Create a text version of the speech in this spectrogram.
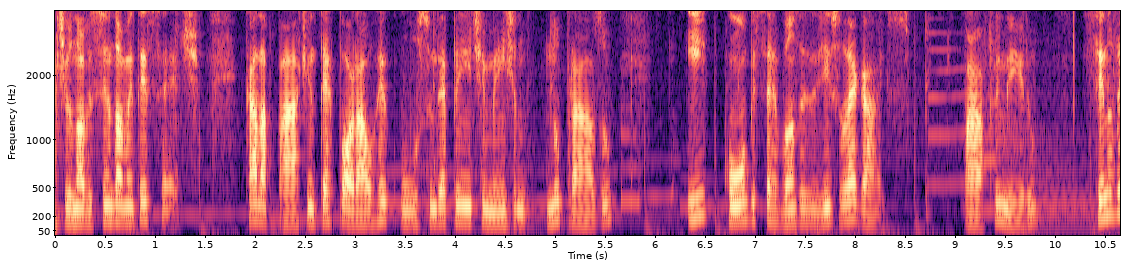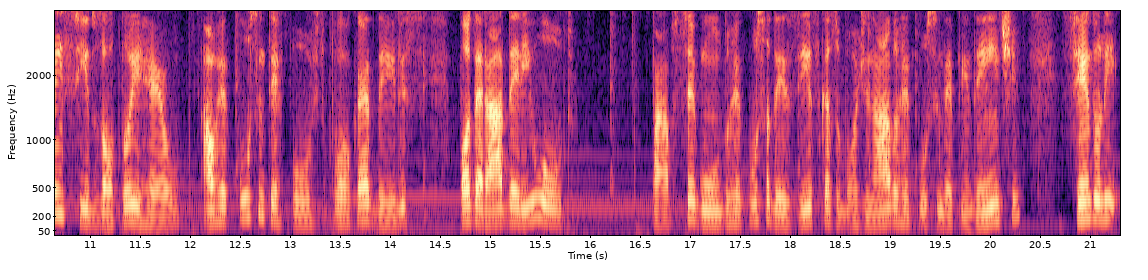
Artigo 997. Cada parte interporá o recurso independentemente no prazo e com observância das exigências legais. Parágrafo 1. Sendo vencidos autor e réu, ao recurso interposto por qualquer deles, poderá aderir o outro. Parágrafo 2. O recurso adesivo fica subordinado ao recurso independente, sendo-lhe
